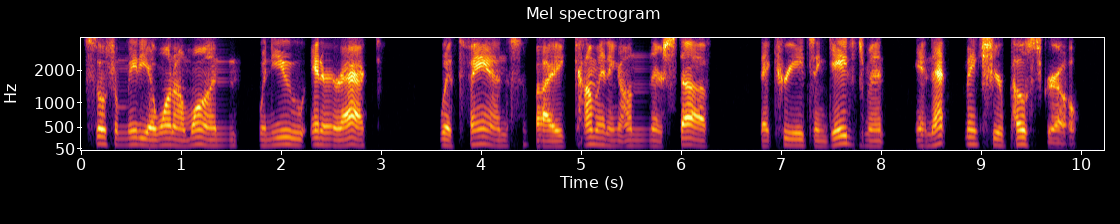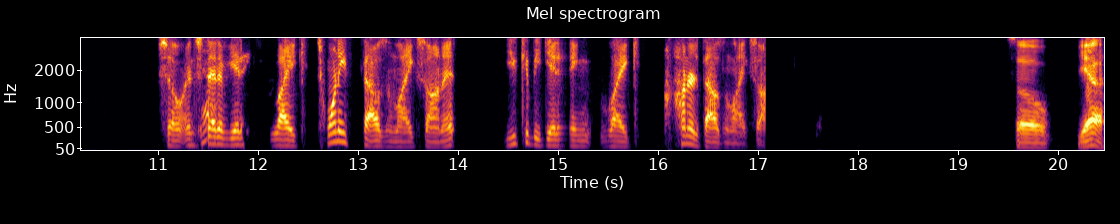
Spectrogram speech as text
social media one on one, when you interact with fans by commenting on their stuff, that creates engagement and that makes your post grow. So instead yeah. of getting like 20,000 likes on it, you could be getting like 100,000 likes on it. So, yeah,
